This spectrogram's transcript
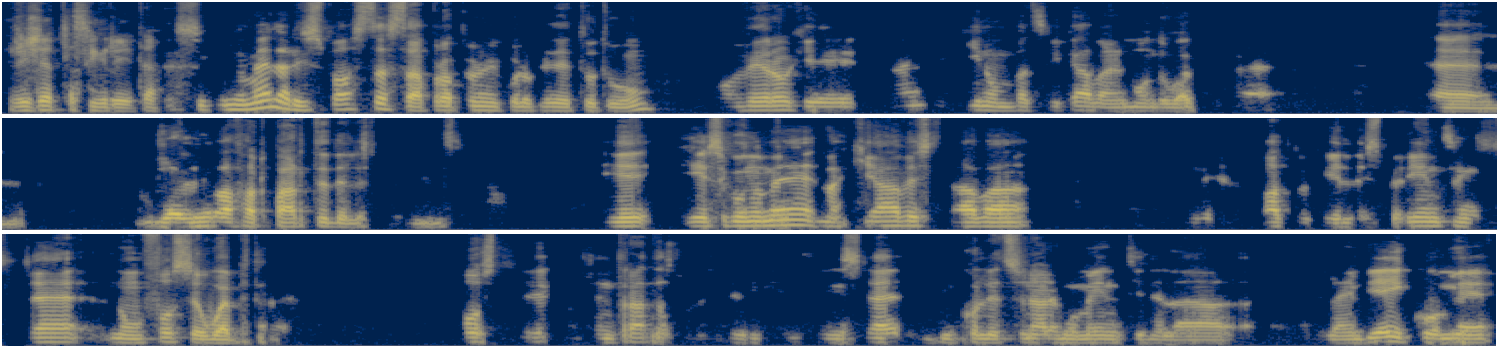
ricetta segreta? Secondo me la risposta sta proprio in quello che hai detto tu, ovvero che anche chi non bazzicava nel mondo web 3 eh, voleva far parte dell'esperienza. E, e, secondo me la chiave stava nel fatto che l'esperienza in sé non fosse Web3, fosse concentrata sull'esperienza in sé di collezionare momenti della, della NBA come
